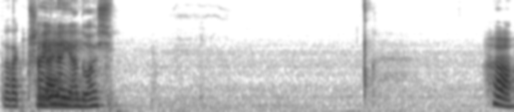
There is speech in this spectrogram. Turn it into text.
To tak przynajmniej. A ile jadłaś? Ha.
